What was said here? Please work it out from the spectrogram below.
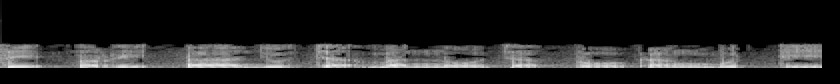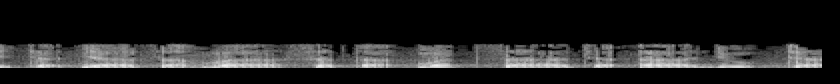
สิริอายุจะบันโนจะโปคังบุตติจะยาสวาสตะวัสสาจะอายุจะ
